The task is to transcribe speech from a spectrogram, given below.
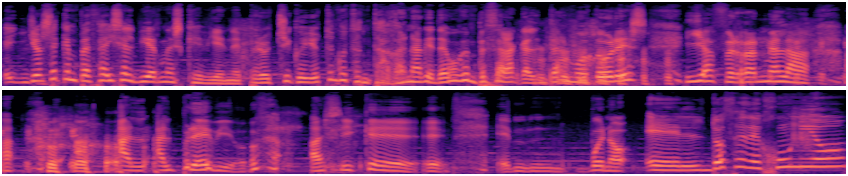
Eh, Yo sé que empezáis el viernes que viene, pero chico, yo tengo tanta gana que tengo que empezar a calentar motores y aferrarme a la, a- al, al previo. Así que, eh, em, bueno, el 12 de junio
